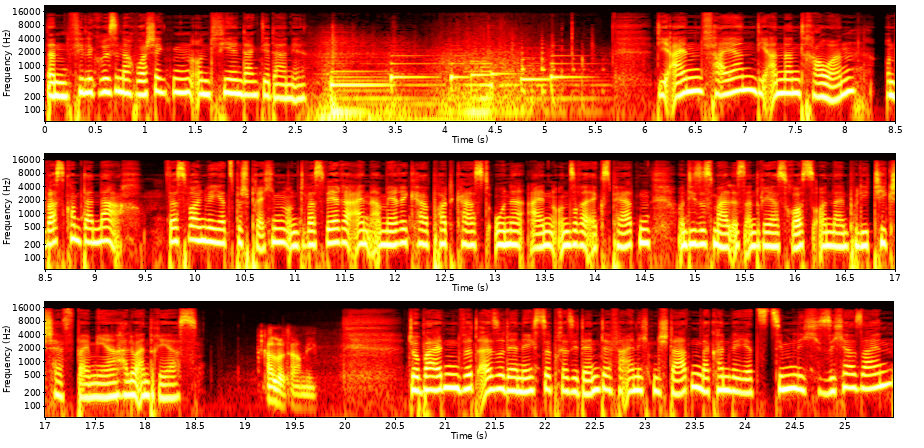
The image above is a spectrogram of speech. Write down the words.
Dann viele Grüße nach Washington und vielen Dank dir, Daniel. Die einen feiern, die anderen trauern. Und was kommt danach? Das wollen wir jetzt besprechen. Und was wäre ein Amerika-Podcast ohne einen unserer Experten? Und dieses Mal ist Andreas Ross, Online-Politikchef bei mir. Hallo Andreas. Hallo Tami. Joe Biden wird also der nächste Präsident der Vereinigten Staaten. Da können wir jetzt ziemlich sicher sein.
